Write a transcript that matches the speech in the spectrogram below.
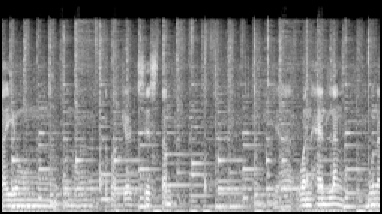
Tayong ano kabakyard system. Kaya one hand lang muna.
